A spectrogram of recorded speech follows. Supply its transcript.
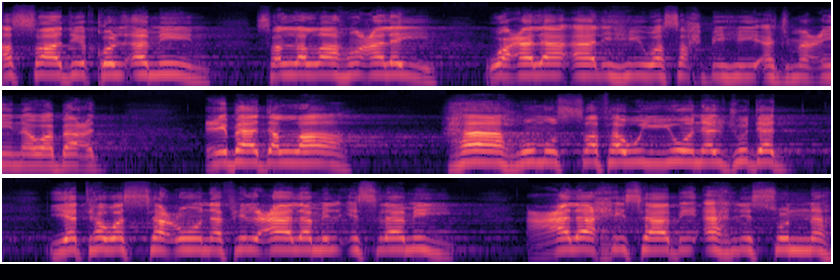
الصادق الأمين صلى الله عليه وعلى آله وصحبه أجمعين وبعد. عباد الله ها هم الصفويون الجدد يتوسعون في العالم الإسلامي على حساب أهل السنة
